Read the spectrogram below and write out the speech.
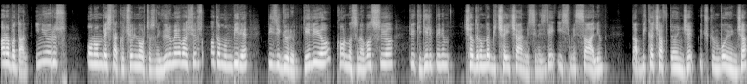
Arabadan iniyoruz. 10-15 dakika çölün ortasında yürümeye başlıyoruz. Adamın biri bizi görüp geliyor. Kornasına basıyor. Diyor ki gelip benim çadırımda bir çay içer misiniz diye. ismi Salim. Daha birkaç hafta önce 3 gün boyunca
